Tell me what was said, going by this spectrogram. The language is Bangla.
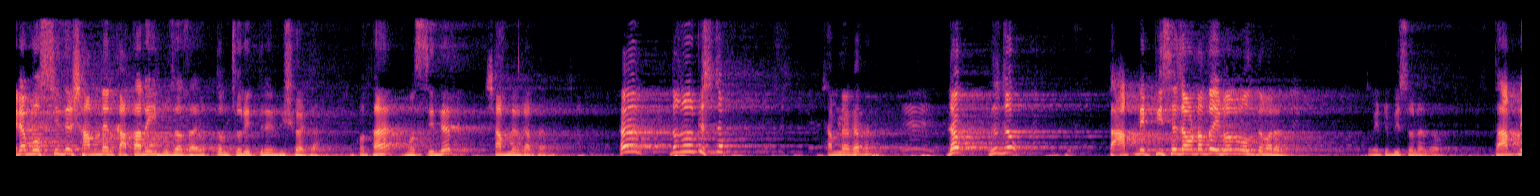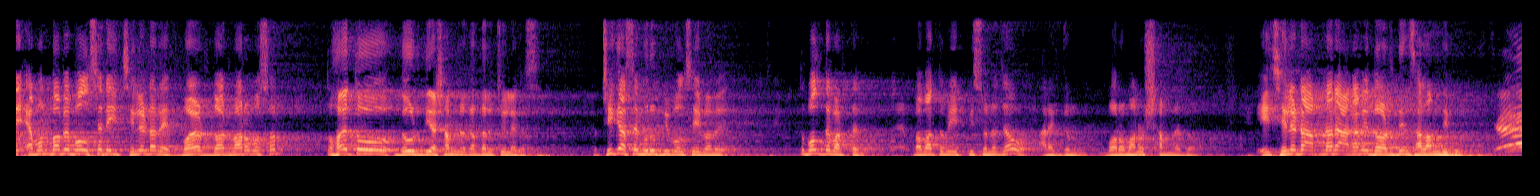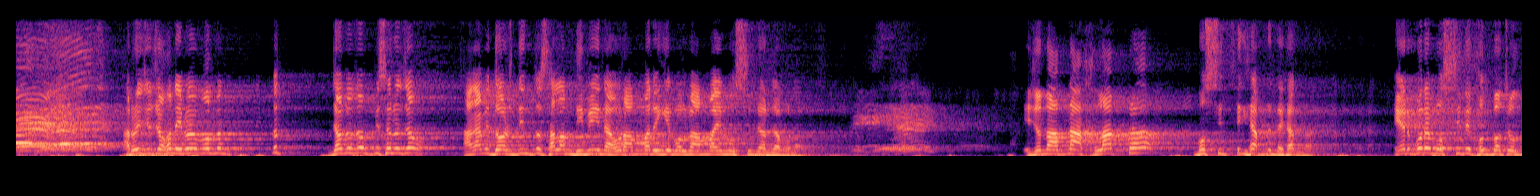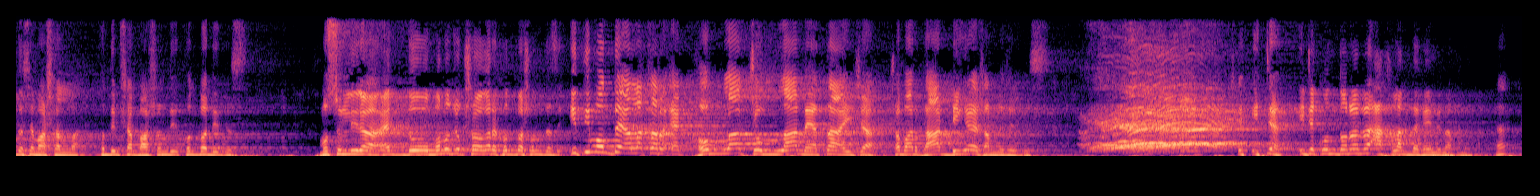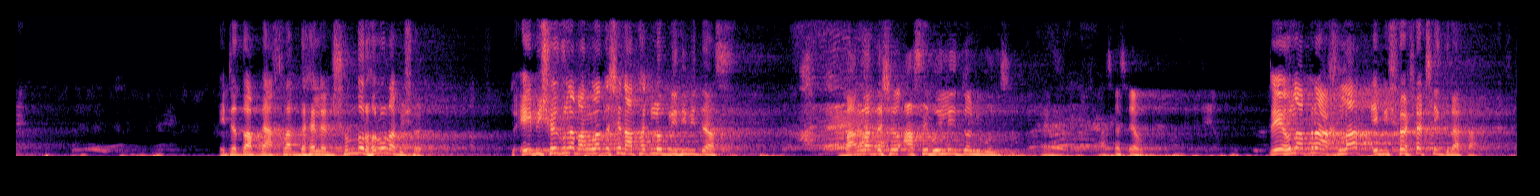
এটা মসজিদের সামনের কাতারেই বোঝা যায় উত্তম চরিত্রের বিষয়টা। কোথায়? মসজিদের সামনের কাতার। হ্যাঁ সামনের কাতার। যাও তা আপনি পিছে যাওয়াটা তো এইভাবে বলতে পারেন। তুমি একটু পিছনে যাও। তা আপনি এমনভাবে বলছেন এই ছেলেটারে, বয়স দশ বারো বছর, তো হয়তো দৌড় দিয়া সামনের কাতারে চলে গেছে। ঠিক আছে, মুরব্বী বলছে এইভাবে। তো বলতে পারতেন, বাবা তুমি পিছনে যাও আর একজন বড় মানুষ সামনে দাও। এই ছেলেটা আপনারা আগামী দশ দিন সালাম দিব। আর ওই যে যখন এইভাবে বলবেন যাও যাও পিছনে যাও। আগামী দশ দিন তো সালাম দিবেই না। ওর আম্মারে গিয়ে বলবে, আম্মা, এই মসজিদে আর যাব না। এই জন্য আপনার আখলাপটা মসজিদ থেকে আপনি দেখান না। এরপরে মসজিদে খোদবা চলতেছে মাসাল্লাহ খতিব সাহেব ভাষণ দিয়ে খোদবা দিতেছে। মুসল্লিরা একদম মনোযোগ সহকারে খোদবা শুনতেছে। ইতিমধ্যে এলাকার এক হোমলা চোমলা নেতা আইসা সবার ঘাট ডিঙায় সামনে যাইতেছে। এটা এটা কোন ধরনের আখলাখ দেখাইলেন আপনি? হ্যাঁ? এটা তো আপনি আখলাখ দেখাইলেন সুন্দর হলো না বিষয়টা? তো এই বিষয়গুলো বাংলাদেশে না থাকলেও পৃথিবীতে আছে। বাংলাদেশে আছে বইলেই তো আমি বলছি। হ্যাঁ, আচ্ছা তো এ হলো আপনার আখলাখ এই বিষয়টা ঠিক রাখা।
